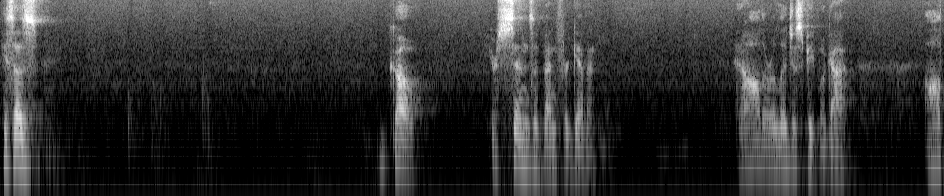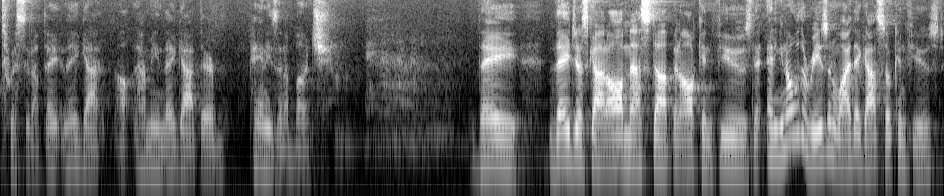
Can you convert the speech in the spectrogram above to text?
he says, Go. Your sins have been forgiven. And all the religious people got all twisted up. They, they got, I mean, they got their panties in a bunch. they, they just got all messed up and all confused. And you know the reason why they got so confused?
